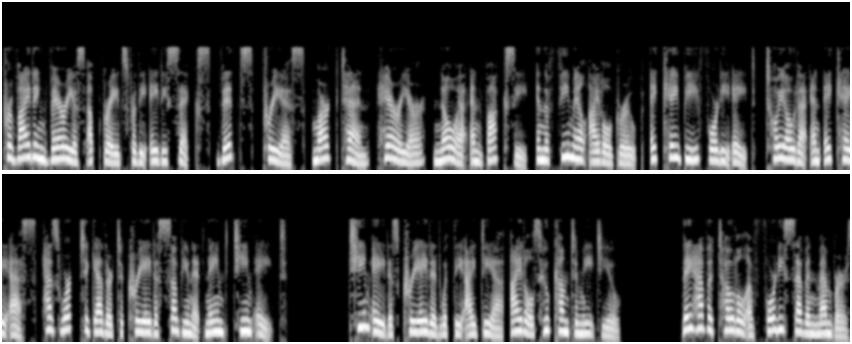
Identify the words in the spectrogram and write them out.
providing various upgrades for the 86, Vitz, Prius, Mark 10, Harrier, Noah and Voxy. In the female idol group, AKB48, Toyota and AKS, has worked together to create a subunit named Team 8. Team 8 is created with the idea, idols who come to meet you. They have a total of 47 members,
